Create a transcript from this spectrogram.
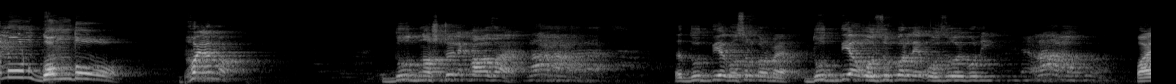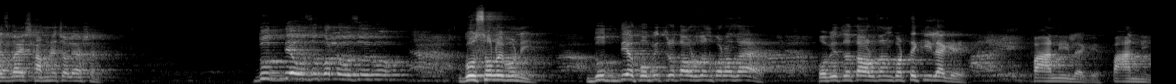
এমন গন্ধ ভয়ানক। দুধ নষ্ট হলে খাওয়া যায়? দুধ দিয়ে গোসল করবে দুধ দিয়ে অজু করলে অজু হইব নি। ফয়েজ ভাই সামনে চলে আসেন। দুধ দিয়ে অজু করলে অজু হইব? গোসল হইব নি? দুধ দিয়ে পবিত্রতা অর্জন করা যায়? পবিত্রতা অর্জন করতে কি লাগে? পানি লাগে, পানি।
